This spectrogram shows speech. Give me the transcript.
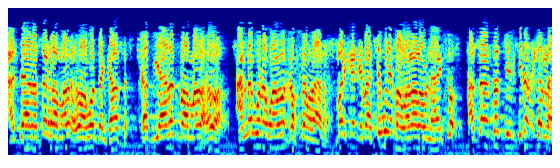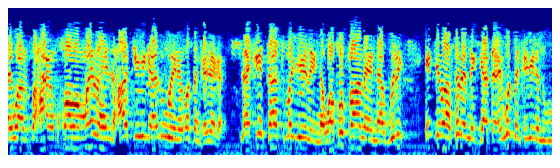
Cadaalad daraa madaxu ah waddanka hadda. Qabyaalad baa madaxu ah annaguna waan la qabsan laana marka dhibaato weyn baa walaalow nahayso haddaan dad dildilaxsan nahay waan waxaan qoomamayn lahayn laxaadka iyaga aan u weynen waddanka iyaga. Laakiin taas ma yeelayna waan ku faanaynaa weli in dhibaatadana gaadha ay waddanka iyaga lagu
